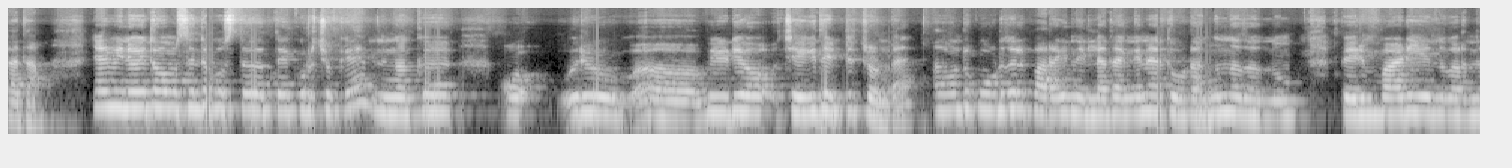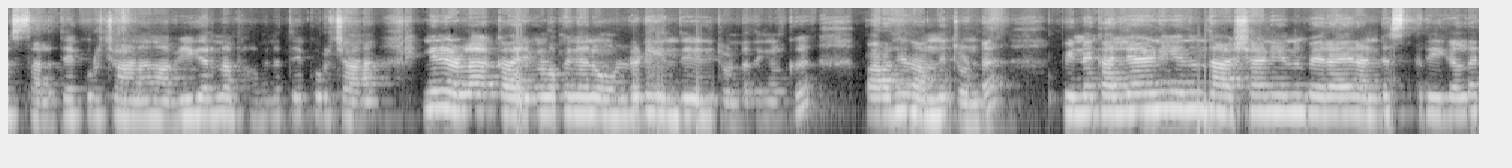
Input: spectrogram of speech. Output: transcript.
കഥ. ഞാൻ വിനോയ് തോമസിന്റെ പുസ്തകത്തെ കുറിച്ചൊക്കെ നിങ്ങൾക്ക് ഒരു വീഡിയോ ചെയ്തിട്ടിട്ടുണ്ട്. അതുകൊണ്ട് കൂടുതൽ പറയുന്നില്ല. അതെങ്ങനെയാണ് തുടങ്ങുന്നതെന്നും പെരുമ്പാടി എന്ന് പറഞ്ഞ സ്ഥലത്തെക്കുറിച്ചാണ് നവീകരണ ഭവനത്തെക്കുറിച്ചാണ് ഇങ്ങനെയുള്ള കാര്യങ്ങളൊക്കെ ഞാൻ ഓൾറെഡി എന്ത് ചെയ്തിട്ടുണ്ട് നിങ്ങൾക്ക് പറഞ്ഞു തന്നിട്ടുണ്ട്. പിന്നെ കല്യാണി എന്നും ദാശാണി എന്നും പേരായ രണ്ട് സ്ത്രീകളുടെ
